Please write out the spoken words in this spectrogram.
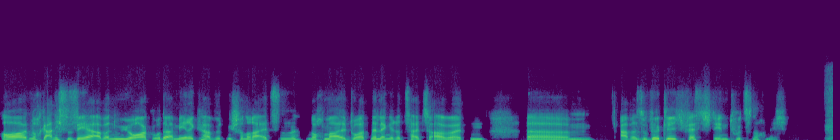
Oh, noch gar nicht so sehr, aber New York oder Amerika würde mich schon reizen, nochmal dort eine längere Zeit zu arbeiten. Ähm, aber so wirklich feststehen tut es noch nicht.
